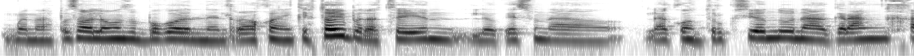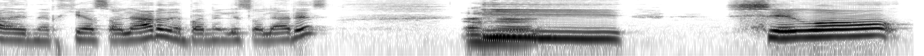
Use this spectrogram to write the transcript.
bueno, después hablamos un poco en el trabajo en el que estoy, pero estoy en lo que es una, la construcción de una granja de energía solar, de paneles solares. Y llegó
